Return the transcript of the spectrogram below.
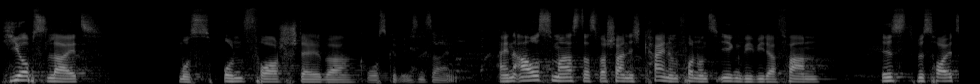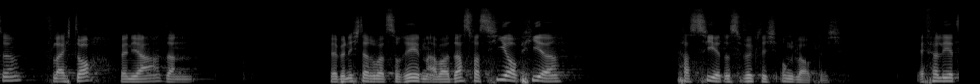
Hiobs Leid muss unvorstellbar groß gewesen sein. Ein Ausmaß, das wahrscheinlich keinem von uns irgendwie widerfahren ist bis heute. Vielleicht doch, wenn ja, dann wer bin ich darüber zu reden. Aber das, was Hiob hier passiert, ist wirklich unglaublich. Er verliert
